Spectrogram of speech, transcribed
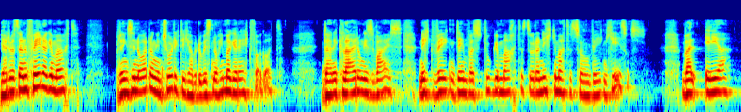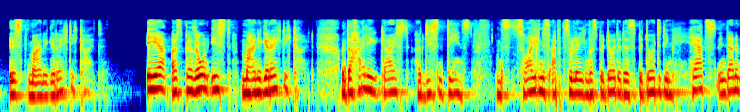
Ja, du hast einen Fehler gemacht. Bring es in Ordnung, entschuldige dich, aber du bist noch immer gerecht vor Gott. Deine Kleidung ist weiß, nicht wegen dem, was du gemacht hast oder nicht gemacht hast, sondern wegen Jesus. Weil er ist meine Gerechtigkeit. Er als Person ist meine Gerechtigkeit. Und der Heilige Geist hat diesen Dienst, uns Zeugnis abzulegen. Was bedeutet das? Bedeutet im Herzen, in deinem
